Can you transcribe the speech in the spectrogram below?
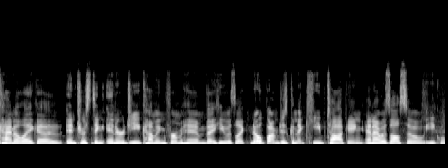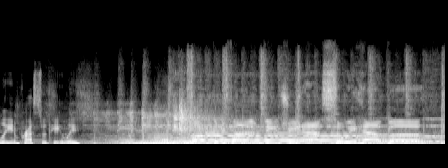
kind of like a interesting energy coming from him that he was like, nope, I'm just gonna keep talking. And I was also equally impressed with Haley. 135 DGS. So we have uh,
